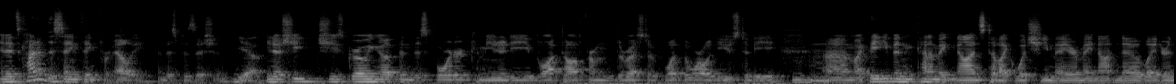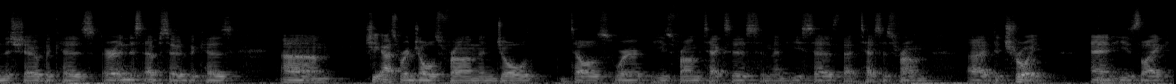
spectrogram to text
And it's kind of the same thing for Ellie in this position. Yeah. You know, she she's growing up in this bordered community, blocked off from the rest of what the world used to be. Mhm. Um, like they even kind of make nods to like what she may or may not know later in the show because, or in this episode because um, she asks where Joel's from, and Joel tells where he's from, Texas, and then he says that Tess is from uh, Detroit, and he's like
